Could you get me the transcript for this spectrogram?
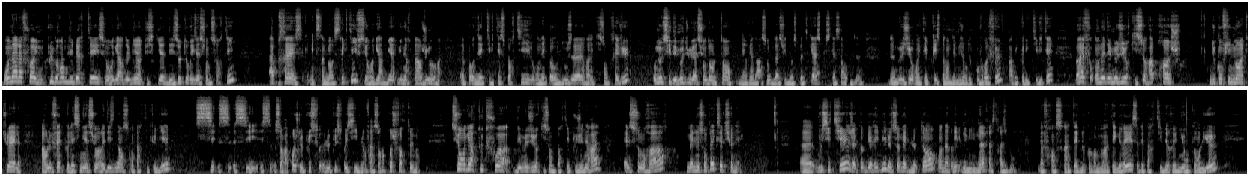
On a à la fois une plus grande liberté, si on regarde bien, puisqu'il y a des autorisations de sortie. Après, c'est quand même extrêmement restrictif. Si on regarde bien une heure par jour euh, pour des activités sportives, on n'est pas aux 12 heures euh, qui sont prévues. On a aussi des modulations dans le temps. On y reviendra sans la suite de ce podcast, puisqu'un certain nombre de, mesures ont été prises, par exemple des mesures de couvre-feu par des collectivités. Bref, on a des mesures qui se rapprochent du confinement actuel par le fait que l'assignation à résidence en particulier se rapproche le plus, le plus possible, enfin se rapproche fortement. Si on regarde toutefois des mesures qui sont de portée plus générale, elles sont rares, mais elles ne sont pas exceptionnelles. Euh, vous citiez Jacob Beribi, le sommet de l'OTAN en avril 2009 à Strasbourg. La France réintègre le commandement intégré, ça fait partie de réunions qui ont lieu.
